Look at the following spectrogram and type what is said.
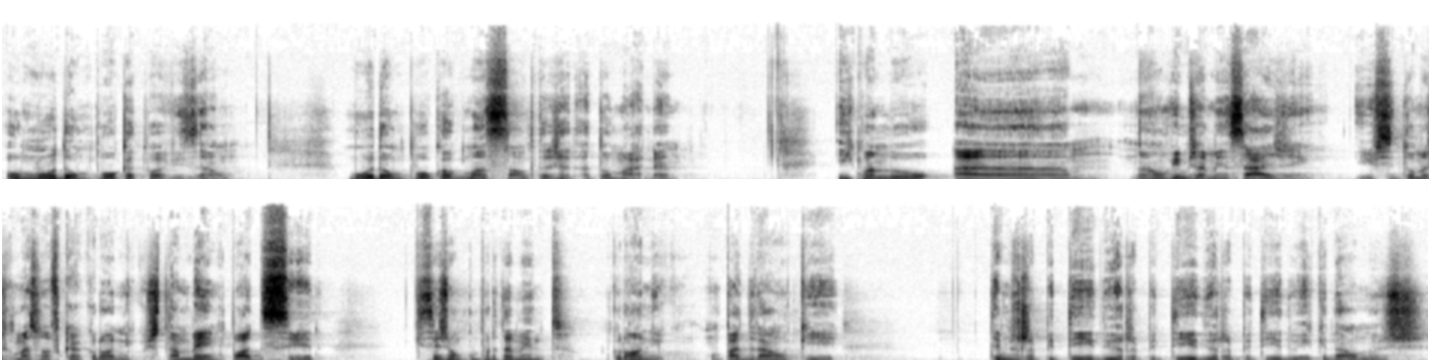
Ou muda um pouco a tua visão. Muda um pouco alguma ação que estás a tomar, né? E quando uh, nós ouvimos a mensagem e os sintomas começam a ficar crônicos, também pode ser que seja um comportamento crônico, um padrão que temos repetido e repetido e repetido e que não nos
